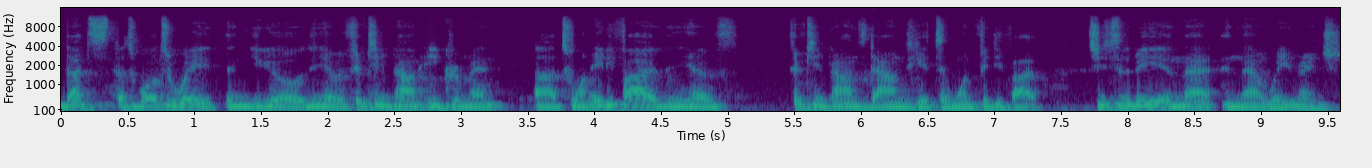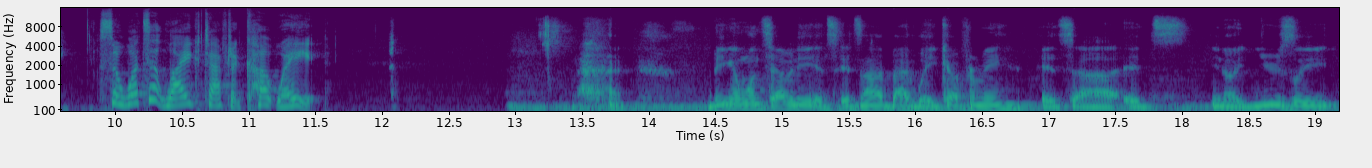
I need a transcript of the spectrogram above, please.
that's that's welterweight. Then you go. Then you have a 15 pound increment uh, to 185. Then you have 15 pounds down to get to 155. So you used to be in that in that weight range. So what's it like to have to cut weight? being at 170, it's it's not a bad weight cut for me. It's uh it's you know usually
